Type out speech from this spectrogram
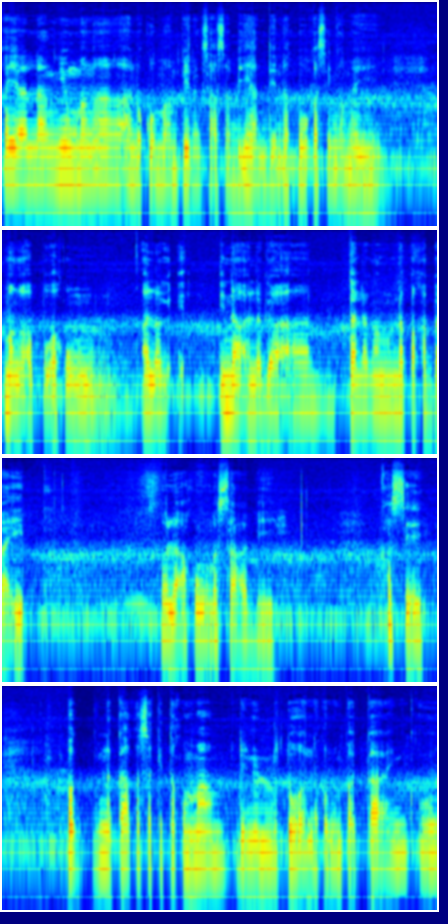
Kaya lang yung mga ano ko ma'am, pinagsasabihan din ako kasi nga may mga apo akong alag inaalagaan. Talagang napakabait. Wala akong masabi. Kasi pag nagkakasakit ako ma'am, dinulutuan ako ng pagkain ko.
